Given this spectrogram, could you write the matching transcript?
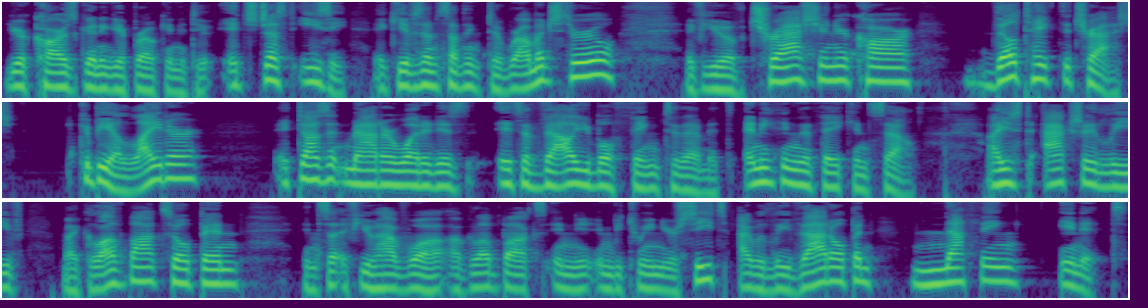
your car's going to get broken into. It's just easy. It gives them something to rummage through. If you have trash in your car, they'll take the trash. It could be a lighter. It doesn't matter what it is. It's a valuable thing to them. It's anything that they can sell. I used to actually leave my glove box open. And so if you have a glove box in, in between your seats, I would leave that open. Nothing in it.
